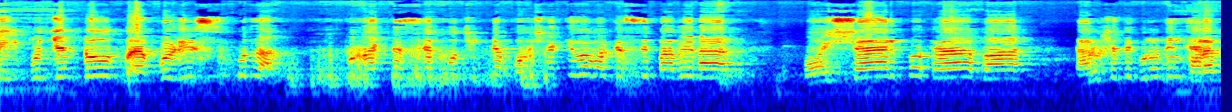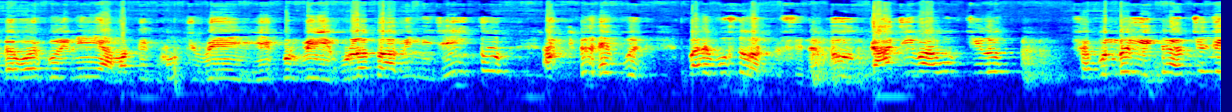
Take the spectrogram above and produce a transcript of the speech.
এই পর্যন্ত প্রডিউস করলাম একটা সিনেমা পয়সা কেউ আমার কাছে পাবে না। পয়সার কথা বা কারোর সাথে কোনোদিন খারাপ ব্যবহার করিনি, আমাকে খুঁজবে ইয়ে করবে, এগুলো তো আমি নিজেই তো মানে বুঝতে পারতেছি না। তো গাজী মাহবুব ছিল। স্বপন ভাই, এটা হচ্ছে যে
